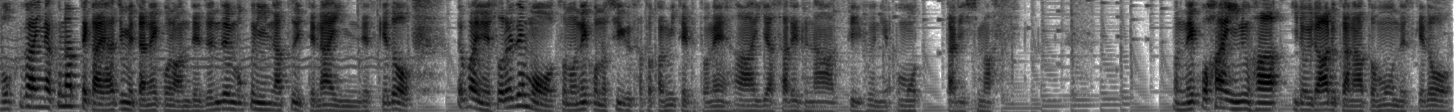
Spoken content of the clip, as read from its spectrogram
僕がいなくなって飼い始めた猫なんで全然僕に懐いてないんですけど、やっぱりね、それでもその猫の仕草とか見てるとね、ああ、癒されるなっていうふうに思ったりします。猫派、犬派、いろいろあるかなと思うんですけど、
